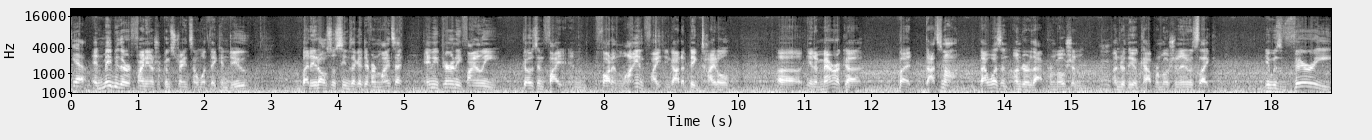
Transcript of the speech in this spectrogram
Yeah. And maybe there are financial constraints on what they can do, but it also seems like a different mindset. Amy Pierney finally goes and fight and fought in Lion Fight and got a big title uh, in America, but that's not that wasn't under that promotion, under the Yokkao promotion, and it was like it was very.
